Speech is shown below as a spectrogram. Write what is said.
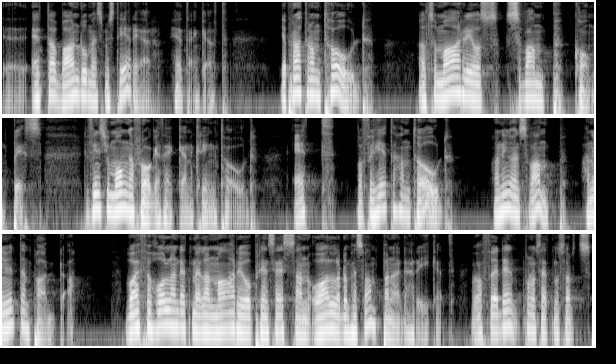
eh, ett av barndomens mysterier, helt enkelt. Jag pratar om Toad, alltså Marios svampkompis. Det finns ju många frågetecken kring Toad. 1. Varför heter han Toad? Han är ju en svamp. Han är ju inte en padda. Vad är förhållandet mellan Mario och prinsessan och alla de här svamparna i det här riket? Varför är det på något sätt något sorts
